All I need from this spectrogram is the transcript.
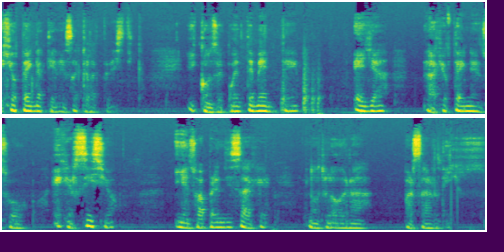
geotecnia tiene esa característica. Y consecuentemente ella, la geotecnia en su ejercicio y en su aprendizaje, nos logra pasar dios.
